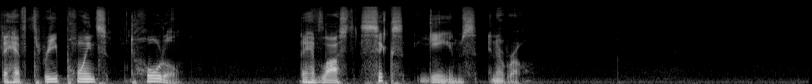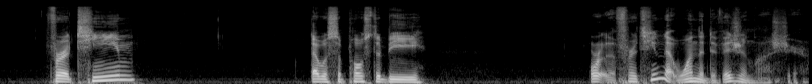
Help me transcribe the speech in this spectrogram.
They have three points total. They have lost six games in a row. For a team that was supposed to be, or for a team that won the division last year,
